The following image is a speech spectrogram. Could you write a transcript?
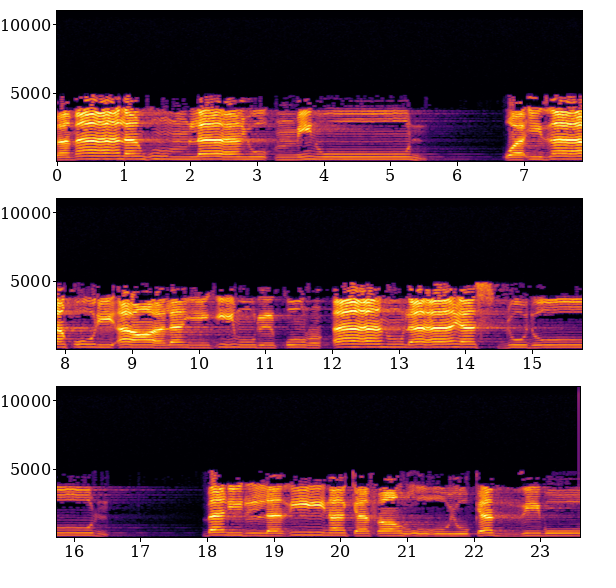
فما لهم لا يؤمنون وإذا قرئ عليهم القرآن لا يسجدون بل الذين كفروا يكذبون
